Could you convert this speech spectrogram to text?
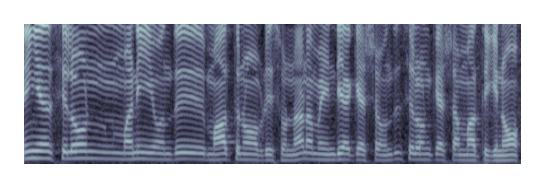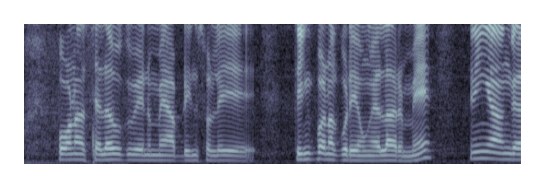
நீங்கள் சிலோன் மணி வந்து மாற்றணும் அப்படி சொன்னால் நம்ம இந்தியா கேஷை வந்து சிலோன் கேஷாக மாற்றிக்கணும் போனால் செலவுக்கு வேணுமே அப்படின்னு சொல்லி திங்க் பண்ணக்கூடியவங்க எல்லாருமே நீங்கள் அங்கே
